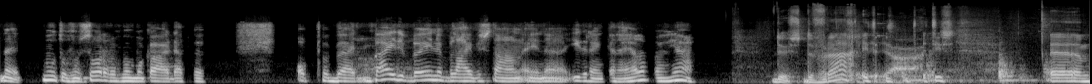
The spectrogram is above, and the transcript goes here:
Nee, we moeten ervoor zorgen voor elkaar dat we op beide benen blijven staan en eh, iedereen kan helpen. Ja. Dus de vraag, het, het, het is... ehm,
